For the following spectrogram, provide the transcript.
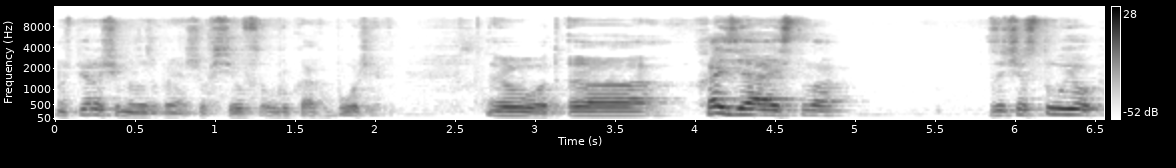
Но в первую очередь мы должны понять, что все в руках Божьих. Вот. А, хозяйство. Зачастую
